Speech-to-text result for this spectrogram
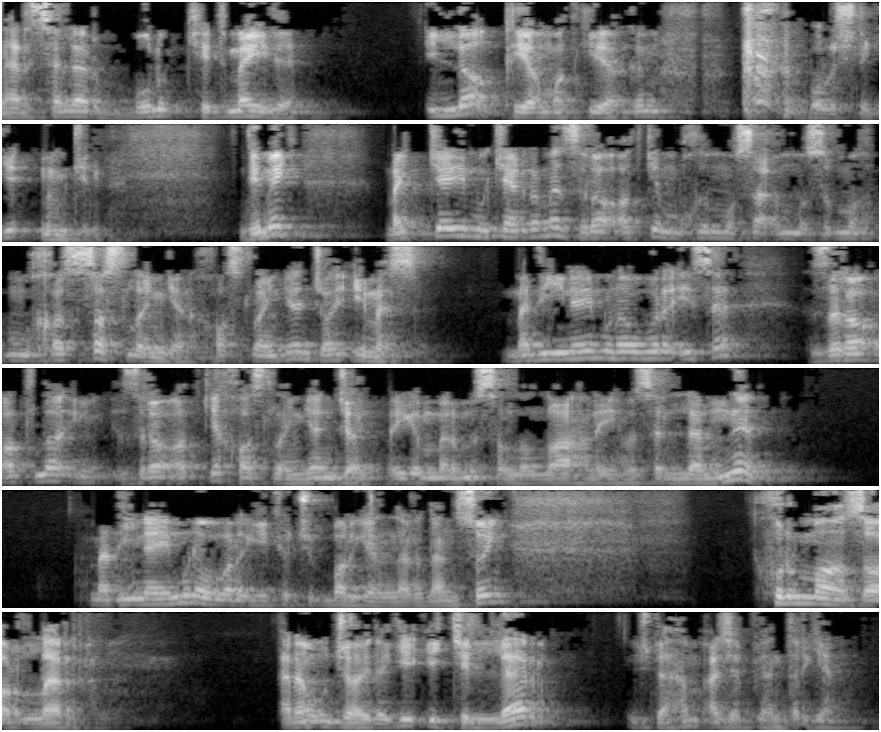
narsalar bo'lib ketmaydi. Illo qiyomatga yaqin bo'lishligi mumkin. Demak makkai mukarrama ziroatga muxassaslangan xoslangan joy emas. Madina munavvara esa ziroatlar ziroatga xoslangan joy. Payg'ambarimiz sollallohu alayhi vasallamni madina munavvaraga ko'chib borganlaridan so'ng xurmozorlar ana u joydagi ekinlar juda ham ajablantirgan.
